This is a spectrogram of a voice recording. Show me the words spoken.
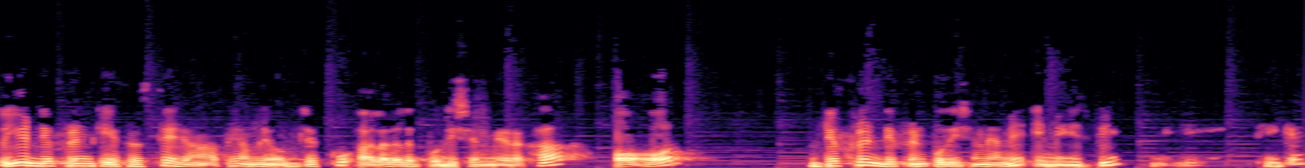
तो ये डिफरेंट केसेस थे जहाँ पे हमने ऑब्जेक्ट को अलग अलग पोजीशन में रखा और डिफरेंट डिफरेंट पोजीशन में हमें इमेज भी मिली। ठीक है?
